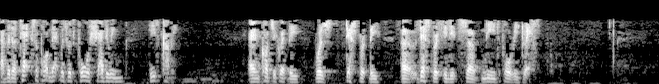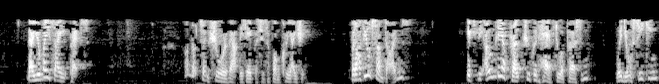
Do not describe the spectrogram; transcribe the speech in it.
have been attacks upon that which was foreshadowing his coming. And consequently was desperately, uh, desperate in its uh, need for redress. Now you may say, perhaps, I'm not so sure about this emphasis upon creation. But I feel sometimes it's the only approach you can have to a person when you're seeking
